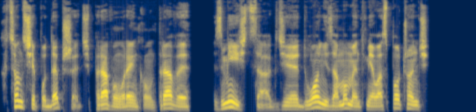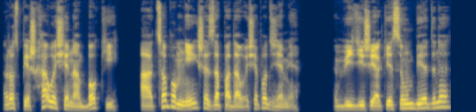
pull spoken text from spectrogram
Chcąc się podeprzeć prawą ręką trawy, z miejsca, gdzie dłoń za moment miała spocząć, rozpierzchały się na boki, a co pomniejsze zapadały się pod ziemię. Widzisz, jakie są biedne?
